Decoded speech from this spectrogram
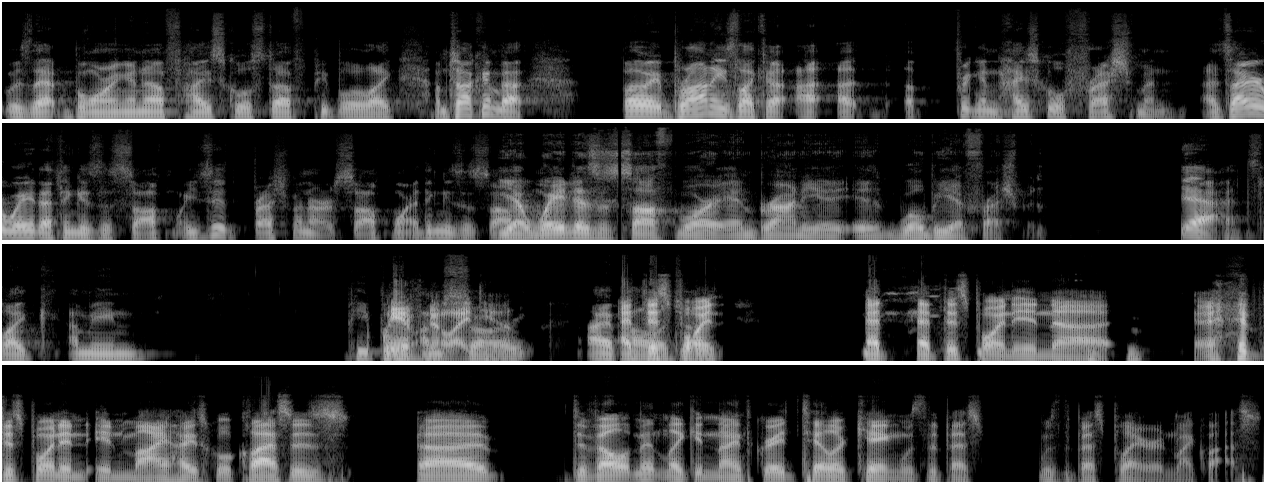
was that boring enough high school stuff people are like i'm talking about by the way, Bronny's like a, a, a freaking high school freshman. Zaire Wade, I think, is a sophomore. He's a freshman or a sophomore. I think he's a sophomore. Yeah, Wade is a sophomore, and Bronny is, will be a freshman. Yeah, it's like I mean, people. We have I'm no sorry. idea. At this point, at at this point in uh, at this point in in my high school classes uh development, like in ninth grade, Taylor King was the best was the best player in my class.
